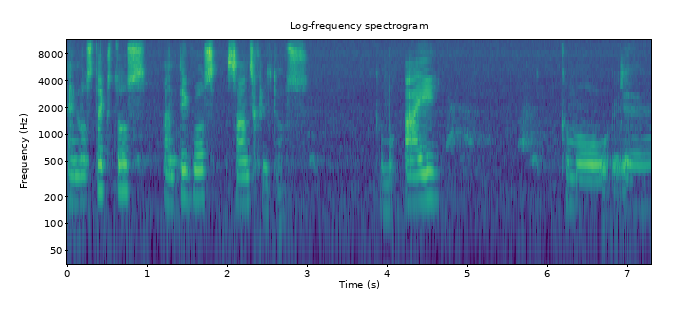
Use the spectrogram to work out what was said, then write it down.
En los textos antiguos sánscritos, como hay como eh,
